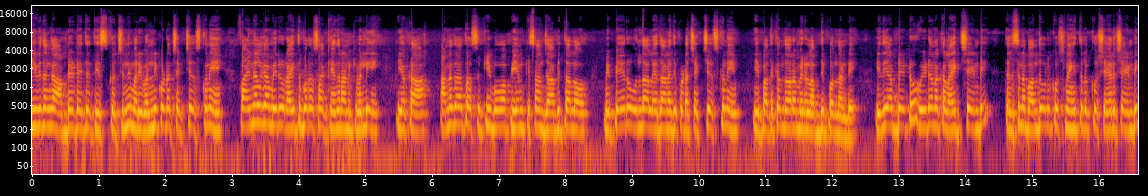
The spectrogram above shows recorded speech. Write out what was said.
ఈ విధంగా అప్డేట్ అయితే తీసుకొచ్చింది. మరి ఇవన్నీ కూడా చెక్ చేసుకుని ఫైనల్గా మీరు రైతు భరోసా కేంద్రానికి వెళ్ళి ఈ యొక్క అన్నదాత సుఖీభవ పిఎం కిసాన్ జాబితాలో మీ పేరు ఉందా లేదా అనేది కూడా చెక్ చేసుకుని ఈ పథకం ద్వారా మీరు లబ్ధి పొందండి. ఇది అప్డేటు వీడియోని ఒక లైక్ చేయండి. తెలిసిన బంధువులకు స్నేహితులకు షేర్ చేయండి.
